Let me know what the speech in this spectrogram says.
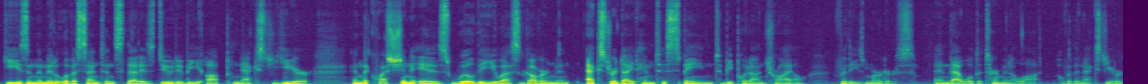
He is in the middle of a sentence that is due to be up next year. And the question is will the U.S. government extradite him to Spain to be put on trial for these murders? And that will determine a lot over the next year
